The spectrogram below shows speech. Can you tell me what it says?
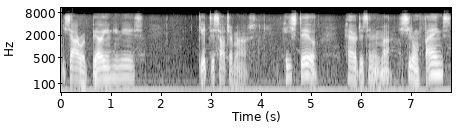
You see how rebellion he is? Get this out your mouth. He still have this in his mouth. You see them fangs?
